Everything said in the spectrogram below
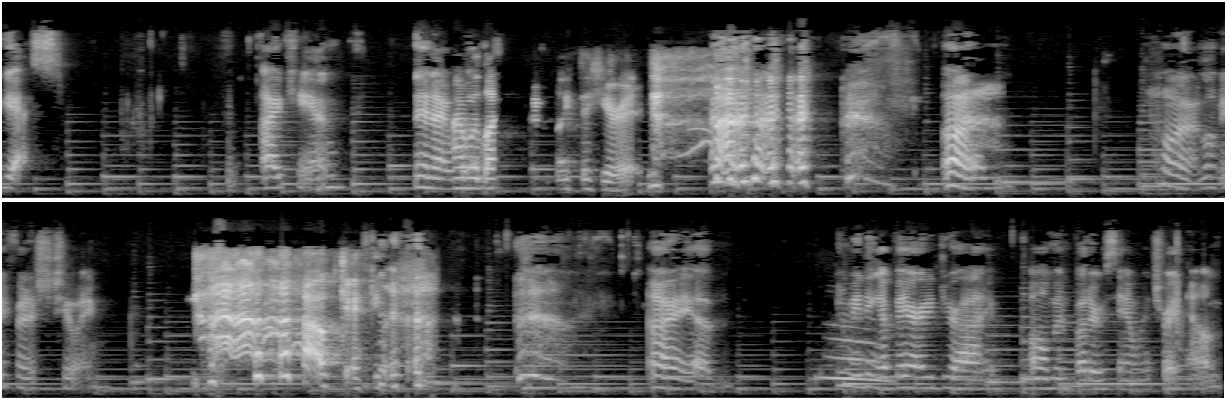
Yes. I can. And I, i would like I would like to hear it um, hold on, let me finish chewing. okay. I am. I'm eating a very dry almond butter sandwich right now.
